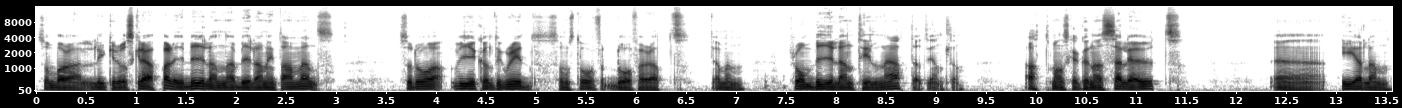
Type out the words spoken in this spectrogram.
som bara ligger och skräpar i bilen när bilen inte används. Så då Vehicle to Grid som står för, då för att ja, men, från bilen till nätet egentligen. Att man ska kunna sälja ut eh, elen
